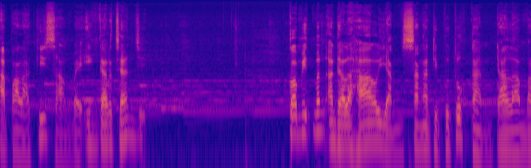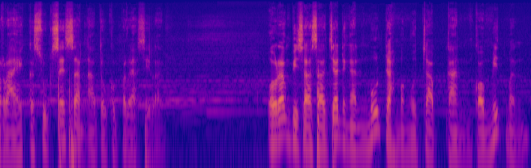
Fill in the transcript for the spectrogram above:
apalagi sampai ingkar janji. Komitmen adalah hal yang sangat dibutuhkan dalam meraih kesuksesan atau keberhasilan. Orang bisa saja dengan mudah mengucapkan komitmen,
